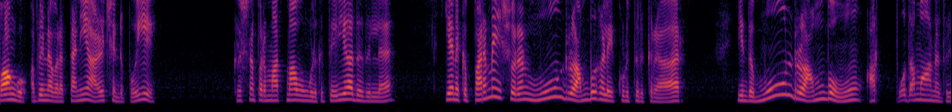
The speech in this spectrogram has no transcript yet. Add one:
வாங்கோ அப்படின்னு அவரை தனியாக அழைச்சிட்டு போய் கிருஷ்ண பரமாத்மா உங்களுக்கு தெரியாதது இல்லை எனக்கு பரமேஸ்வரன் மூன்று அம்புகளை கொடுத்துருக்கிறார். இந்த மூன்று அம்பும் அற்புதமானது.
